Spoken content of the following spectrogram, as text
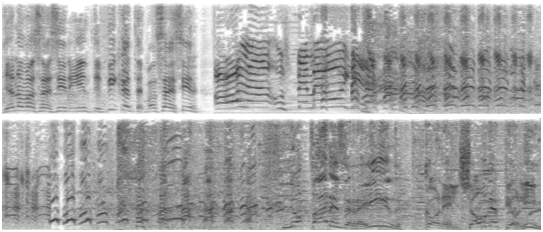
ya no vas a decir, identifícate, vas a decir, Hola, ¿usted me oye? No pares de reír con el show de Piolín,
